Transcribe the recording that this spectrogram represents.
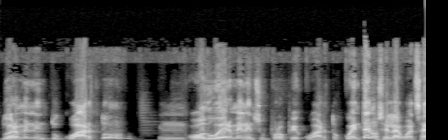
¿Duermen en tu cuarto? ¿O duermen en su propio cuarto? Cuéntanos en la WhatsApp.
